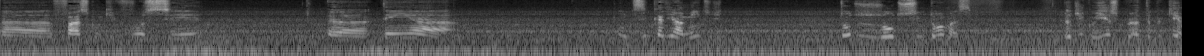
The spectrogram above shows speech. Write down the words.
uh, faz com que você uh, tenha um desencadeamento de todos os outros sintomas. Eu digo isso até porque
